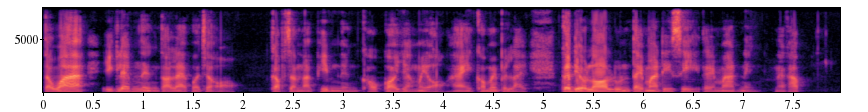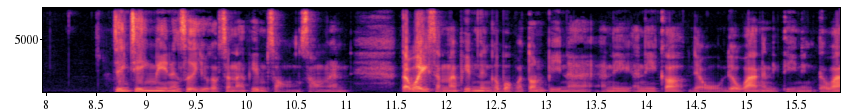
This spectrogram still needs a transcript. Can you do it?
แต่ว่าอีกเล่มหนึ่งตอนแรกว่าจะออกกับสำนักพิมพ์หนึ่งเขาก็ยังไม่ออกให้ก็ไม่เป็นไร ก็เดี๋ยวรอลุ้นไตรมาสที่ 4 ไตรมาสหนึ่งนะครับ จริง ๆ มีหนังสืออยู่กับสำนักพิมพ์2งอัน แต่ว่าอีกสำนักพิมพ์หนึ่งเขาบอกว่าต้นปีหน้า อันนี้อันนี้ก็เดี๋ยวเดี๋ยวว่ากันอีกทีหนึ่งแต่ว่า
